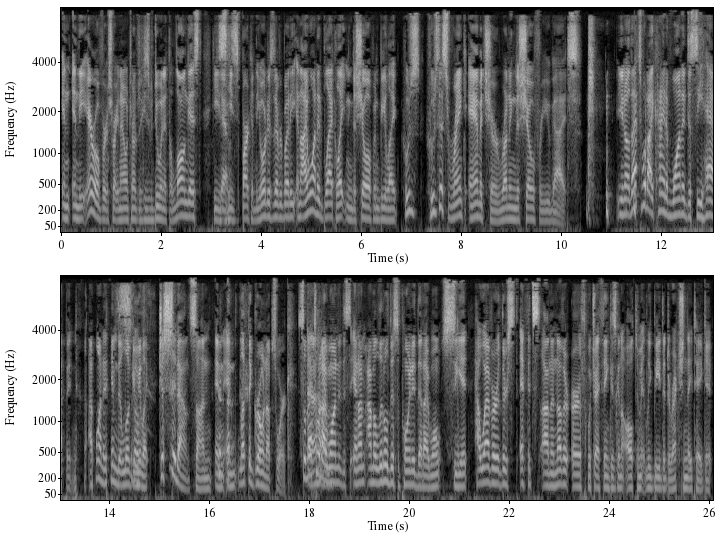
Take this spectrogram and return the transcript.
in in the Arrowverse right now in terms of he's been doing it the longest. He's Yeah. he's barking the orders at everybody, and I wanted Black Lightning to show up and be like, who's who's this rank amateur running the show for you guys? You know, that's what I kind of wanted to see happen. I wanted him to look So- at me like, just sit down, son, and, and let the grown-ups work. So that's what I Um, wanted to see, and I'm, I'm a little disappointed that I won't see it. However, there's, if it's on another Earth, which I think is going to ultimately be the direction they take it,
